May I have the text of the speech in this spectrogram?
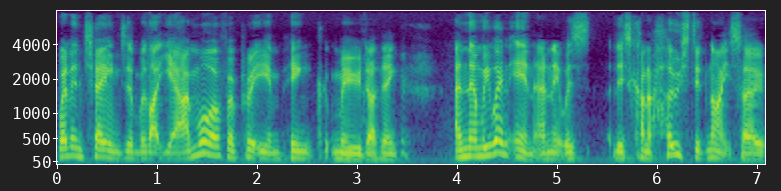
went and changed, and was like, "Yeah, I'm more of a Pretty in Pink mood, I think." And then we went in, and it was this kind of hosted night. So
